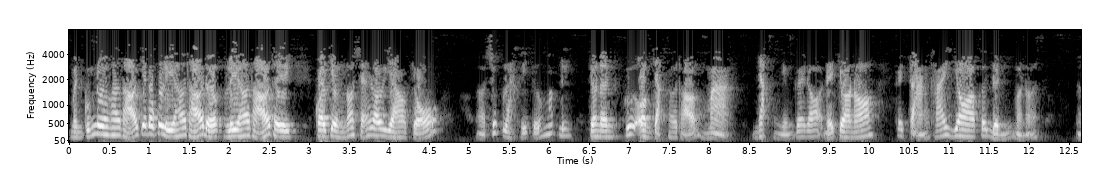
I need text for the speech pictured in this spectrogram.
mình cũng nương hơi thở chứ đâu có lìa hơi thở được. Lìa hơi thở thì coi chừng nó sẽ rơi vào chỗ à, xúc lạc ý tưởng mất đi. Cho nên cứ ôm chặt hơi thở mà nhắc những cái đó để cho nó cái trạng thái do cái định mà nó à,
